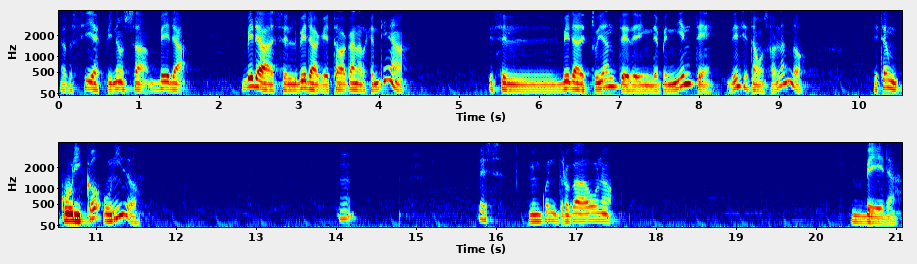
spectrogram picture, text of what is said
García, Espinosa, Vera. ¿Vera es el Vera que estaba acá en Argentina? ¿Es el Vera de estudiante de Independiente? ¿De ese estamos hablando? ¿Está un Curicó unido? Mm. ¿Ves? Me encuentro cada uno. Vera.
